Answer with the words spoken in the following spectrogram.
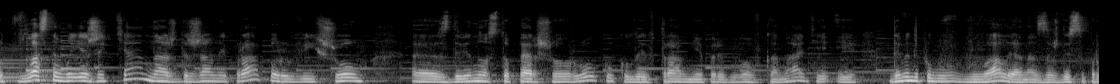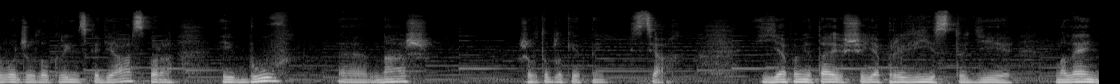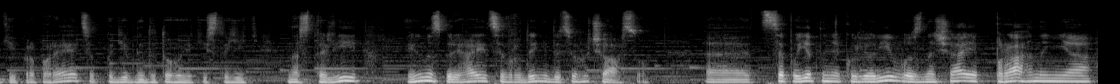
От, власне, моє життя наш державний прапор війшов е, з 91-го року, коли в травні я перебував в Канаді, і де ми не побували, а нас завжди супроводжувала українська діаспора, і був е, наш жовто-блакитний стяг. Я пам'ятаю, що я привіз тоді маленький прапорець, подібний до того, який стоїть на столі, і він зберігається в родині до цього часу. Е, Це поєднання кольорів означає прагнення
